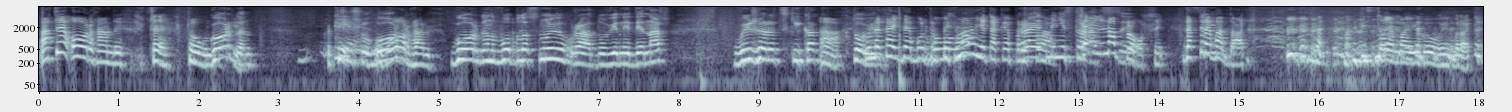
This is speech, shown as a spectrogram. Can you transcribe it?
А це органи. Це хто? він Горган. Такий? Що, Горган? Горган. В обласну раду. Він іде наш Вижгородський, як А, хто ну нехай йде, бо то письмо мені таке прислав. Сильно просить. Так треба дати. треба його вибрати.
